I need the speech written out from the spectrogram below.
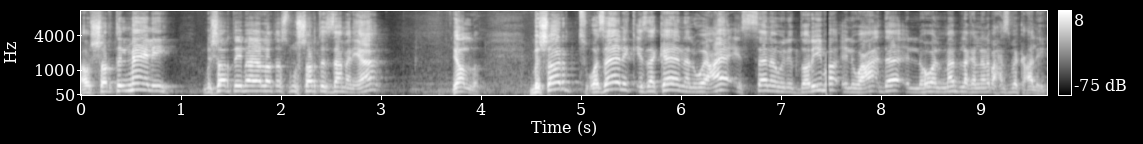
أو الشرط المالي. بشرط إيه بقى؟ يلا اسمه الشرط الزمني ها؟ يلا. بشرط وذلك إذا كان الوعاء السنوي للضريبة الوعاء ده اللي هو المبلغ اللي أنا بحاسبك عليه.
